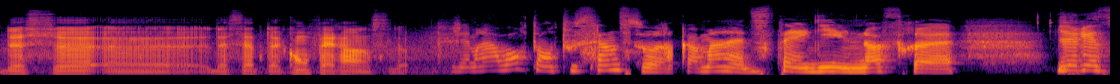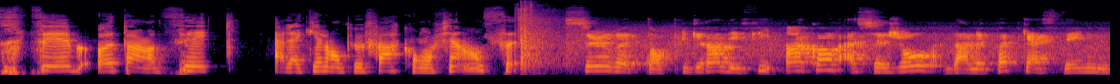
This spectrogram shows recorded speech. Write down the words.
de, ce, euh, de cette conférence-là. J'aimerais avoir ton tout sens sur comment distinguer une offre irrésistible, authentique, à laquelle on peut faire confiance. Sur ton plus grand défi encore à ce jour dans le podcasting.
